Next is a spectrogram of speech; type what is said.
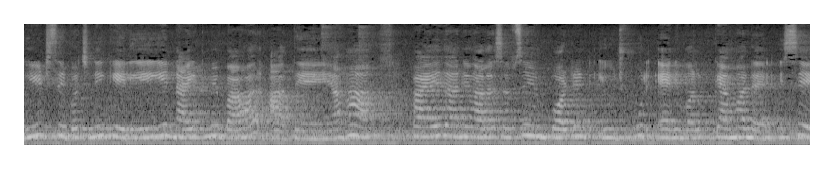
हीट से बचने के लिए ये नाइट में बाहर आते हैं। यहाँ पाए जाने वाला सबसे इंपॉर्टेंट यूजफुल एनिमल कैमल है। इसे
